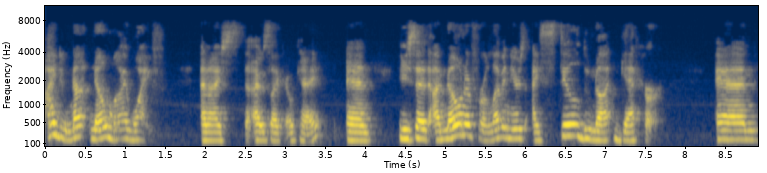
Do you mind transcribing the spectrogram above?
I do not know my wife. And I, I was like, okay. And he said, I've known her for 11 years. I still do not get her. And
